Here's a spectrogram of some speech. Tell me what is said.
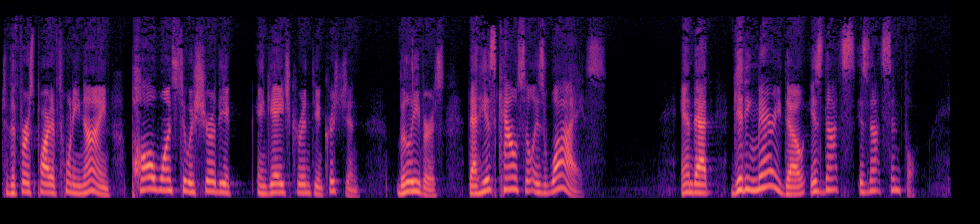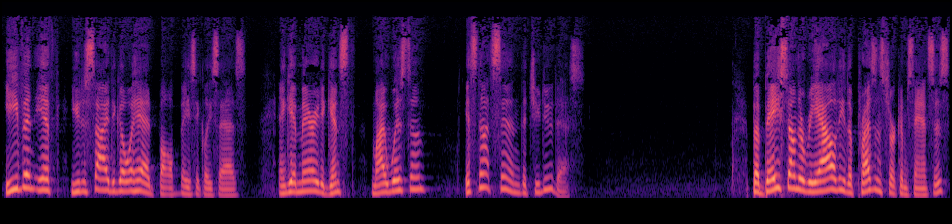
to the first part of 29, Paul wants to assure the engaged Corinthian Christian believers that his counsel is wise and that getting married, though, is not, is not sinful. Even if you decide to go ahead, Paul basically says, and get married against my wisdom, it's not sin that you do this. But based on the reality of the present circumstances,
